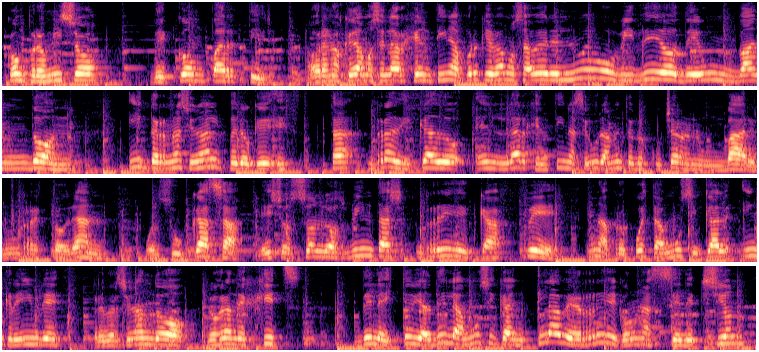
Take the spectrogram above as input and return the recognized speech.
Compromiso de compartir. Ahora nos quedamos en la Argentina porque vamos a ver el nuevo video de un bandón internacional, pero que está radicado en la Argentina. Seguramente lo escucharon en un bar, en un restaurante o en su casa. Ellos son los Vintage Reggae Café. Una propuesta musical increíble, reversionando los grandes hits de la historia de la música en clave reggae con una selección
